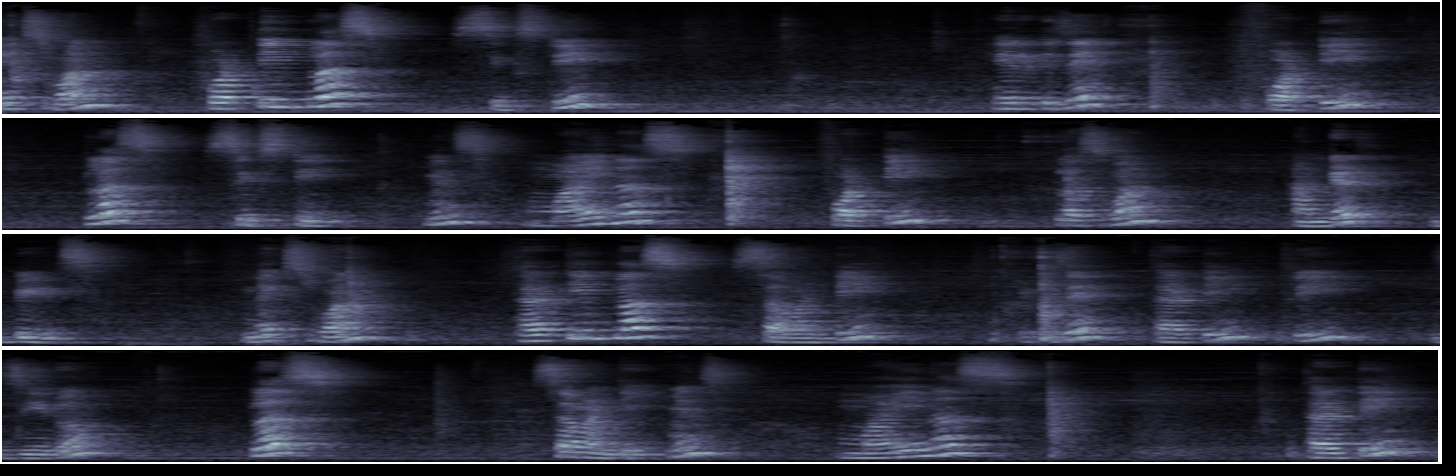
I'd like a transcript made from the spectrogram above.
next one 40 plus 60 here it is a 40 plus 60 means minus 40 plus 1 100 beads. Next one 30 plus 70 it is a 33 0 plus 70 means minus 30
